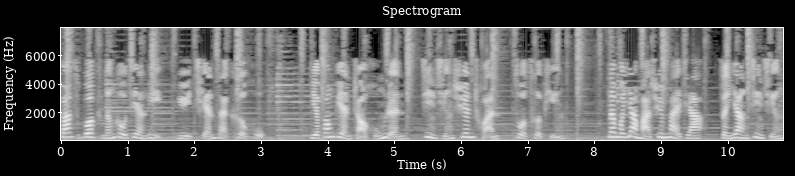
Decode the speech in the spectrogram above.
，Facebook 能够建立与潜在客户，也方便找红人进行宣传、做测评。那么，亚马逊卖家怎样进行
